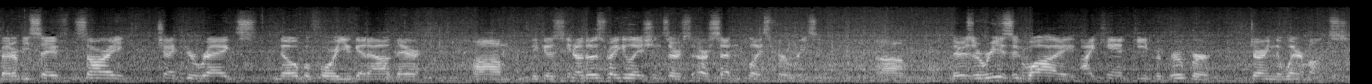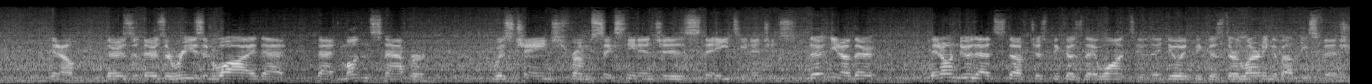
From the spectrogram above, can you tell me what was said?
better be safe than sorry. Check your regs, know before you get out there, um, because you know those regulations are are set in place for a reason. Um, there's a reason why I can't keep a grouper during the winter months. You know, there's there's a reason why that that mutton snapper was changed from 16 inches to 18 inches. They're, you know, they're they don't do that stuff just because they want to. They do it because they're learning about these fish,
